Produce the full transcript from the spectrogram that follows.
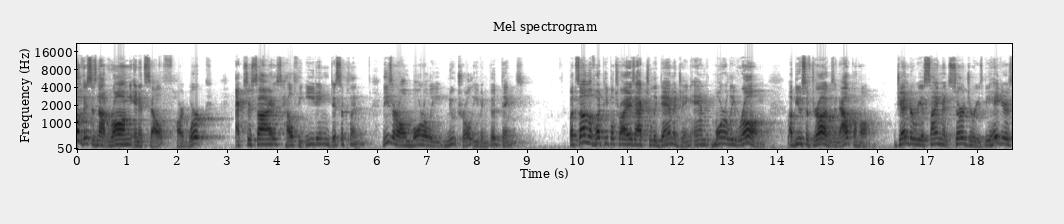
of this is not wrong in itself hard work, exercise, healthy eating, discipline. These are all morally neutral, even good things. But some of what people try is actually damaging and morally wrong abuse of drugs and alcohol, gender reassignment surgeries, behaviors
